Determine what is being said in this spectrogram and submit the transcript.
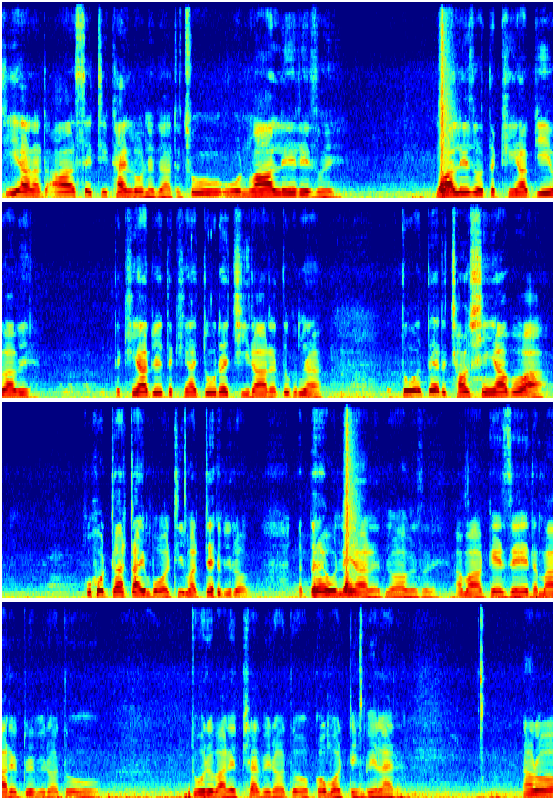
ကြည့်ရတာတအားစိတ်ထိခိုက်လို့နေဗျာတချို့ဟိုနွားလေးတွေဆိုရင်နွားလေးဆိုတခင်ကပြေးပါပြီတခင်ကပြေးတခင်ကကျိုးတဲ့ခြီထားတယ်သူခမသူအသက်တစ်ချောင်းရှင်ရဖို့อ่ะဟိုဓာတ်တိုင်ပေါ်အထိမှတက်ပြီးတော့အသက်ကိုနေရတယ်ပြောရမယ်ဆိုရင်အမှကဲစဲသမားတွေတွေ့ပြီးတော့သူ့ကိုကျိုးတွေပါတယ်ဖြတ်ပြီးတော့သူ့ကိုကုန်းပေါ်တင်ပေးလိုက်တယ်နောက်တော့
